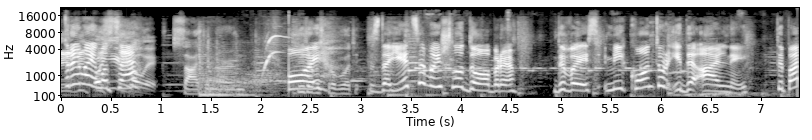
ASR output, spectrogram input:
отримаємо це. Сатінером. Ой, здається, вийшло добре. Дивись, мій контур ідеальний. Тепер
